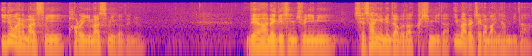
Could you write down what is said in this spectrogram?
인용하는 말씀이 바로 이 말씀이거든요. 내 안에 계신 주님이 세상에 있는 자보다 크십니다. 이 말을 제가 많이 합니다.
